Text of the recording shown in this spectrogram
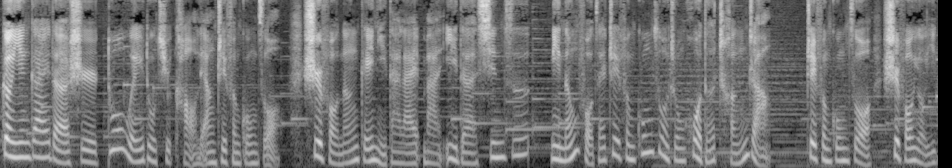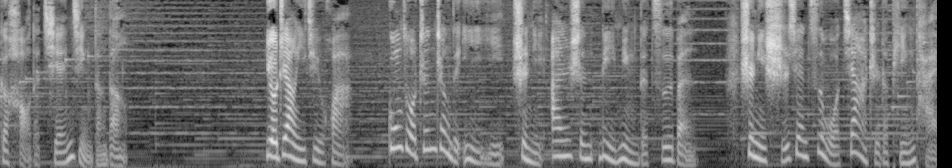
更应该的是多维度去考量这份工作是否能给你带来满意的薪资，你能否在这份工作中获得成长，这份工作是否有一个好的前景等等。有这样一句话：工作真正的意义是你安身立命的资本，是你实现自我价值的平台，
